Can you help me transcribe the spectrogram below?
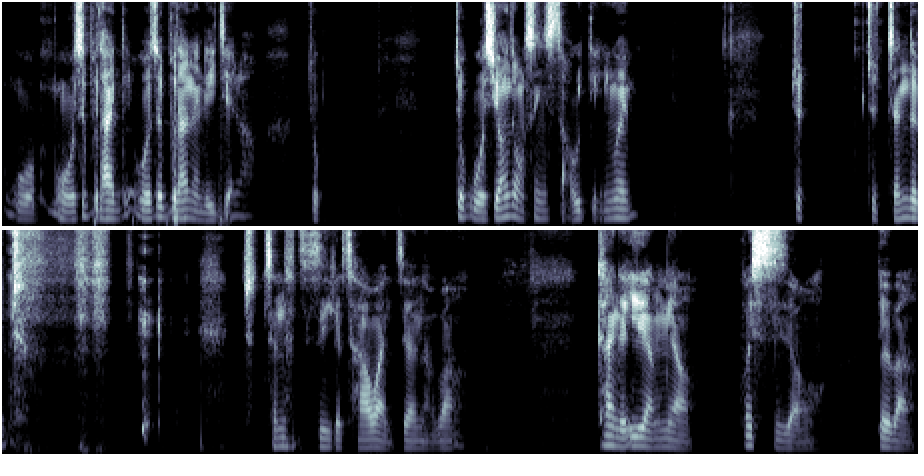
我我是不太我是不太能理解啦，就就我希望这种事情少一点，因为就就真的 就真的只是一个插碗针，好不好？看个一两秒会死哦，对吧？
